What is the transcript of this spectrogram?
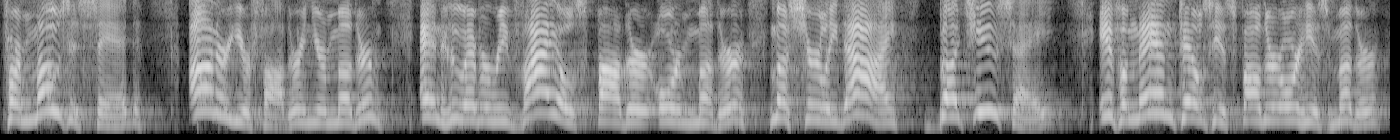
For Moses said, Honor your father and your mother, and whoever reviles father or mother must surely die. But you say, if a man tells his father or his mother,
